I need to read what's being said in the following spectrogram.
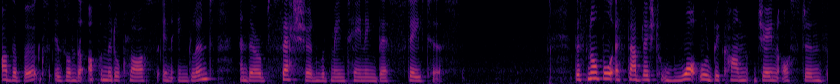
other books, is on the upper middle class in England and their obsession with maintaining their status. This novel established what would become Jane Austen's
